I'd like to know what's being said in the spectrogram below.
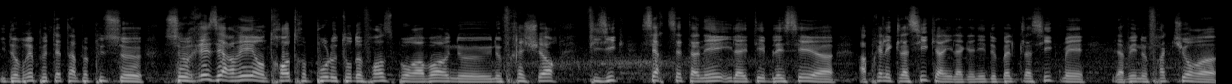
il devrait peut-être un peu plus se, se réserver, entre autres, pour le Tour de France, pour avoir une, une fraîcheur physique. Certes, cette année, il a été blessé euh, après les classiques, hein, il a gagné de belles classiques, mais il avait une fracture, euh,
